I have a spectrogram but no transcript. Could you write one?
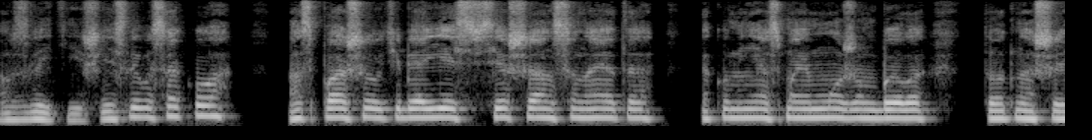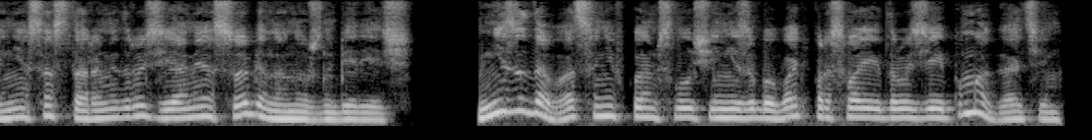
Взлетишь, если высоко, а с Пашей у тебя есть все шансы на это, как у меня с моим мужем было, то отношения со старыми друзьями особенно нужно беречь. Не задаваться ни в коем случае, не забывать про своих друзей, помогать им,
